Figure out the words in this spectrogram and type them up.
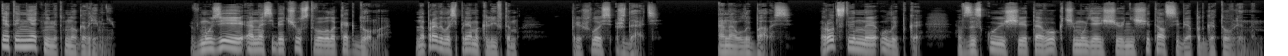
Это не отнимет много времени». В музее она себя чувствовала как дома. Направилась прямо к лифтам. Пришлось ждать. Она улыбалась. Родственная улыбка, взыскующая того, к чему я еще не считал себя подготовленным.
